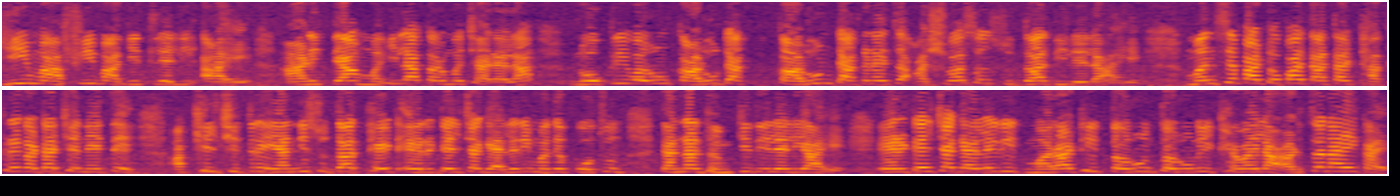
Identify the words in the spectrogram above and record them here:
ही माफी मागितलेली आहे आणि त्या महिला कर्मचाऱ्याला नोकरीवरून काढू टाक काढून टाकण्याचं आश्वासन सुद्धा दिलेलं आहे. मनसे पाठोपाठ आता ठाकरे गटाचे नेते अखिल चित्रे यांनी सुद्धा थेट एअरटेलच्या गॅलरीमध्ये पोहोचून त्यांना धमकी दिलेली आहे. एअरटेलच्या गॅलरीत मराठी तरुण तरुणी ठेवायला अडचण आहे काय?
